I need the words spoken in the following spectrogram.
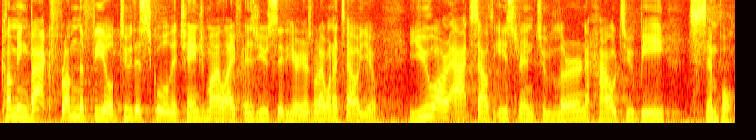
coming back from the field to this school that changed my life as you sit here, here's what I want to tell you. You are at Southeastern to learn how to be simple.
